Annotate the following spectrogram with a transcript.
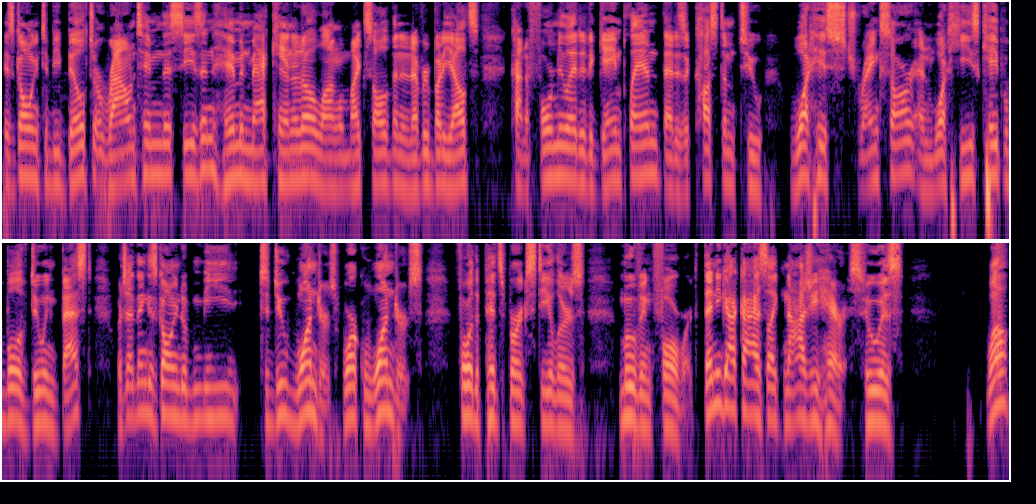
is going to be built around him this season. Him and Matt Canada, along with Mike Sullivan and everybody else, kind of formulated a game plan that is accustomed to what his strengths are and what he's capable of doing best, which I think is going to be to do wonders, work wonders for the Pittsburgh Steelers moving forward. Then you got guys like Najee Harris, who is, well,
